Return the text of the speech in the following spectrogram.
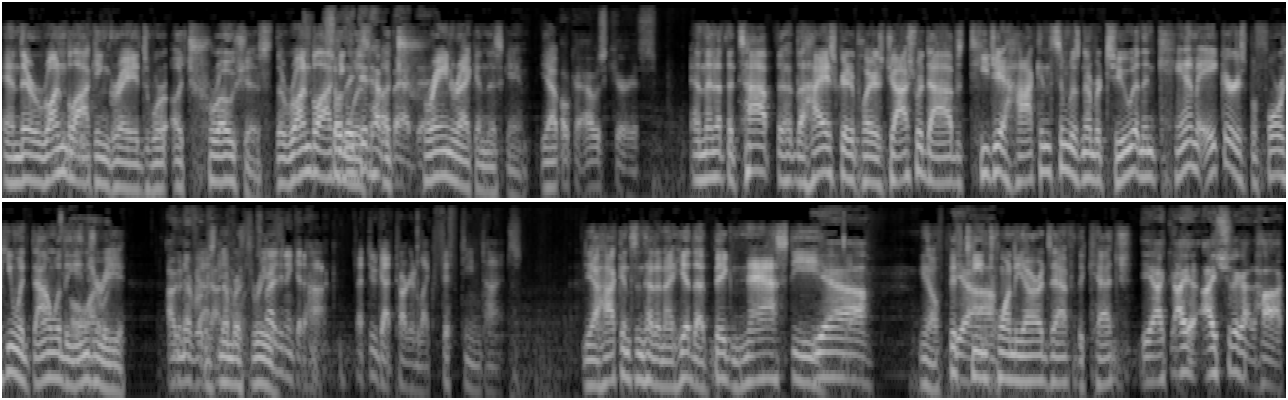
And their run blocking grades were atrocious. The run blocking they was a a train wreck in this game. Yep. Okay, I was curious. And then at the top, the, the highest graded players, Joshua Dobbs, TJ Hockenson was number two, and then Cam Akers before he went down with the Oh, I would- injury. I would never was number that one. three. Surprised he didn't get Hawk. That dude got targeted like 15 times. Yeah, Hawkinson had a night. He had that big, nasty, Yeah, you know, 15, Yeah. 20 yards after the catch. yeah. I, I, I should have got Hawk.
